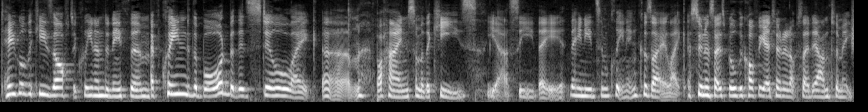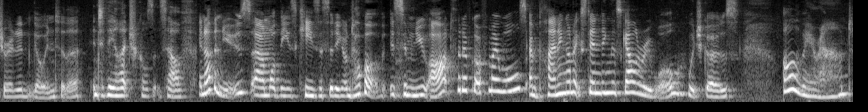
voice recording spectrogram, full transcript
take all the keys off to clean underneath them. I've cleaned the board, but it's still like um, behind some of the keys. Yeah, see, they, they need some cleaning because I like, as soon as I spilled the coffee, I turned it upside down to make sure it didn't go into the into the electricals itself. In other news, um, what these keys are sitting on top of is some new art that I've got for my walls. I'm planning on extending this gallery wall, which goes all the way around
